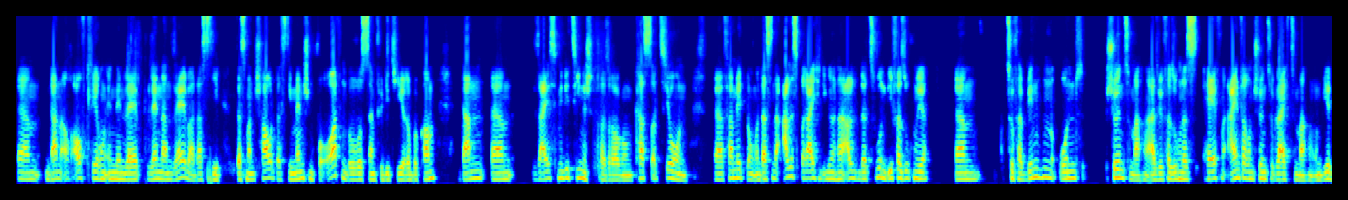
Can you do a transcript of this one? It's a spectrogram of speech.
Ähm, dann auch Aufklärung in den Le Ländern selber, dass die, dass man schaut, dass die Menschen vor Ort ein Bewusstsein für die Tiere bekommen. Dann ähm, sei es medizinische Versorgung, Kastration, äh, Vermittlung. Und das sind alles Bereiche, die gehören alle dazu und die versuchen wir ähm, zu verbinden und schön zu machen. Also wir versuchen das Helfen einfach und schön zugleich zu machen. Und wir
